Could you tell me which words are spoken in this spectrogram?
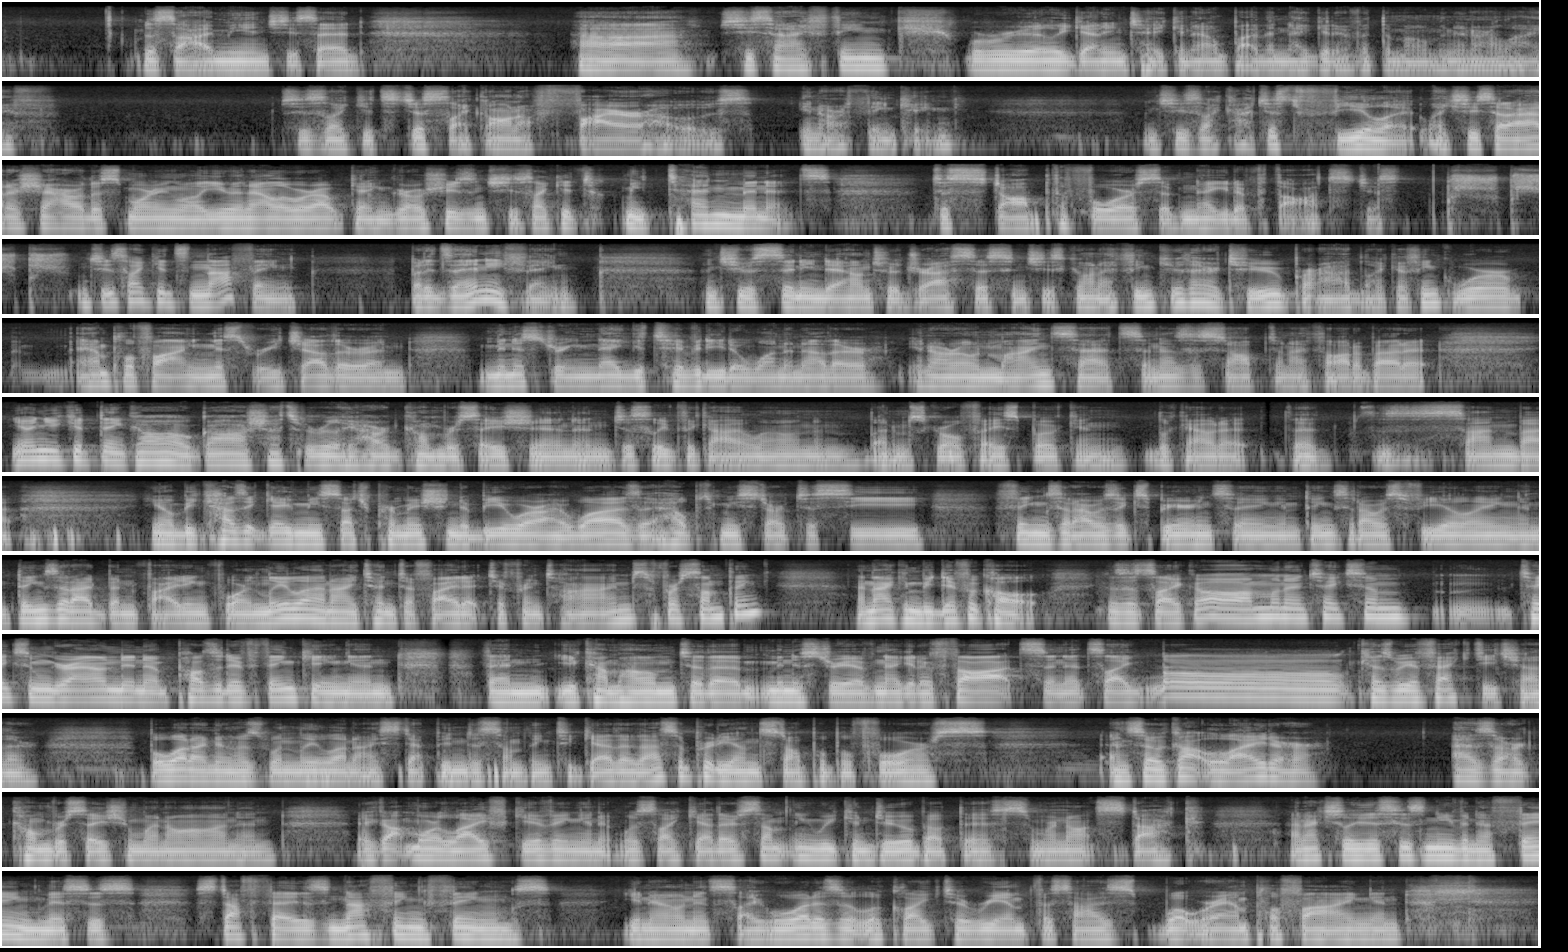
beside me and she said, uh, She said, I think we're really getting taken out by the negative at the moment in our life. She's like, It's just like on a fire hose in our thinking. And she's like, I just feel it. Like she said, I had a shower this morning while you and Ella were out getting groceries. And she's like, it took me 10 minutes to stop the force of negative thoughts. Just, and she's like, it's nothing, but it's anything. And she was sitting down to address this. And she's going, I think you're there too, Brad. Like, I think we're amplifying this for each other and ministering negativity to one another in our own mindsets. And as I stopped and I thought about it, you know, and you could think, oh gosh, that's a really hard conversation, and just leave the guy alone and let him scroll Facebook and look out at the, the sun. But you know, because it gave me such permission to be where I was, it helped me start to see things that I was experiencing and things that I was feeling and things that I'd been fighting for. And Leela and I tend to fight at different times for something, and that can be difficult because it's like, oh, I'm gonna take some take some ground in a positive thinking, and then you come home to the ministry of negative thoughts, and it's like, mm, because we affect each other. But what I know is when Leela and I step into something together, that's a pretty unstoppable force. And so it got lighter as our conversation went on and it got more life giving and it was like yeah there's something we can do about this and we're not stuck. And actually this isn't even a thing. This is stuff that is nothing things you know and it's like what does it look like to reemphasize what we're amplifying? And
